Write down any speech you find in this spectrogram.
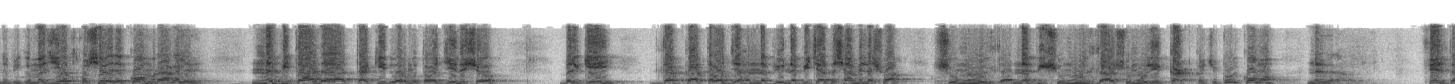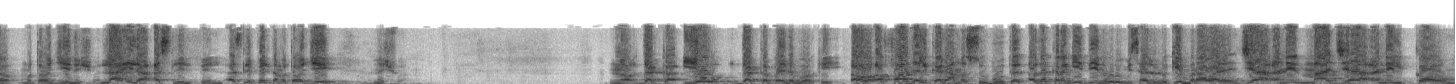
نه پیګو مجیت خوشاله د قوم راغله نه پیتا دا تاکید ور متوجه نشو بلکې دکا توجه نه پی نه پیچا ته شامل شو شمول ته نه پی شمول ته شمول کټ کچ ټول قوم نه راغله فعل ته متوجه نشو لا اله اصل الفعل اصل فعل ته متوجه نشو نو دک یو دک پیدا ورکی او افاد الكلام ثبوت اذکرنګ د نورو مثالونو کې راواله جاء ان ما جاء ان القوم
